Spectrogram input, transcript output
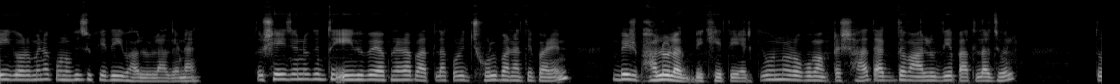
এই গরমে না কোনো কিছু খেতেই ভালো লাগে না। তো সেই জন্য কিন্তু এইভাবে আপনারা পাতলা করে ঝোল বানাতে পারেন। বেশ ভালো লাগবে খেতে আর কি অন্যরকম একটা স্বাদ। একদম আলু দিয়ে পাতলা ঝোল। তো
